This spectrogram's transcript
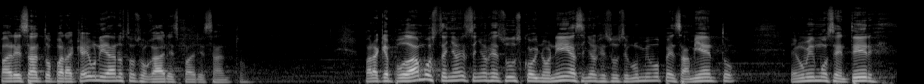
Padre Santo, para que haya unidad en nuestros hogares, Padre Santo. Para que podamos tener, Señor Jesús, coinonía, Señor Jesús, en un mismo pensamiento, en un mismo sentir.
